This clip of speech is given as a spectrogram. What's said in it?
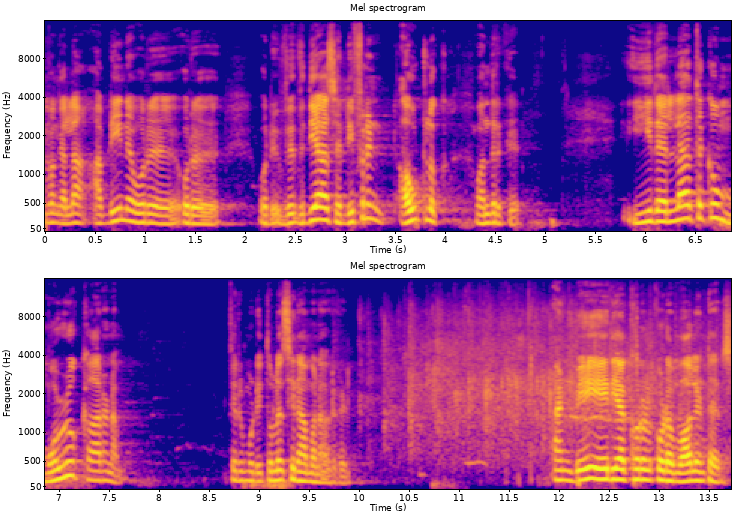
இவங்கெல்லாம்? அப்படின்னு ஒரு ஒரு ஒரு வித்தியாச டிஃப்ரெண்ட் அவுட்லுக் வந்திருக்கு. இது எல்லாத்துக்கும் முழு காரணம் திருமுடி துளசிராமன் அவர்கள். அண்ட் பே ஏரியா குரல் கூட வாலண்டியர்ஸ்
